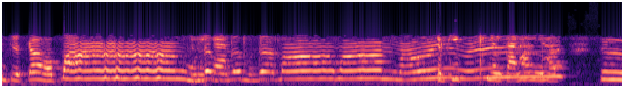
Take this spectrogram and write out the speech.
M79 มาปังหมุนเด้อหมุนเด้อหมุนเด้อมามันมาจะคลิปเพียงการเท่านี้ครับคือ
